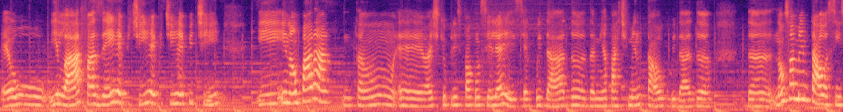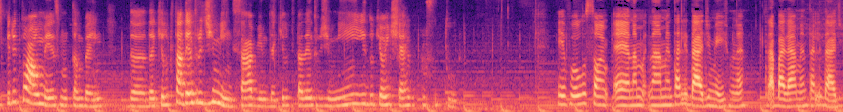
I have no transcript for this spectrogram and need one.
é o ir lá, fazer, repetir, repetir, repetir, e, e não parar. Então, é, eu acho que o principal conselho é esse, é cuidar da, da minha parte mental, cuidar da, da, não só mental, assim, espiritual mesmo também, da, daquilo que está dentro de mim, sabe? Daquilo que está dentro de mim e do que eu enxergo para o futuro. Evolução é na, na mentalidade mesmo, né? Trabalhar a mentalidade,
